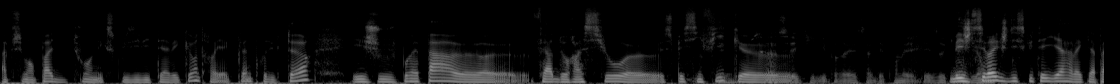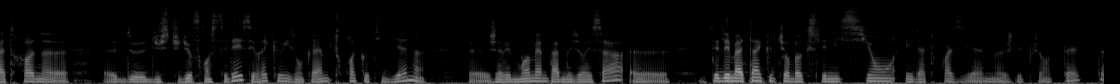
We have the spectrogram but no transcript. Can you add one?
absolument pas du tout en exclusivité avec eux. On travaille avec plein de producteurs. Et je ne pourrais pas euh, faire de ratio spécifique. C'est équilibré, ça dépend des, des occasions. mais c'est vrai que je discutais hier avec la patronne de- du studio France Télé. C'est vrai qu'ils ont quand même trois quotidiennes. Euh, J'avais moi-même pas mesuré ça. Euh, Télématin. Culture Box, l'émission. Et la troisième, je l'ai plus en tête.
